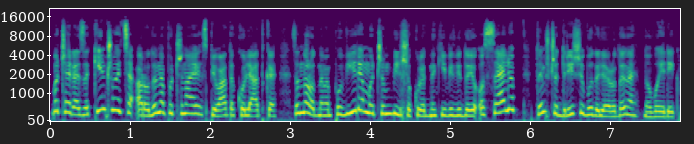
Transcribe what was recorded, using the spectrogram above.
Вечеря закінчується, а родина починає співати колядки. За народними повір'ями, чим більше колядників відвідує оселю, тим щедріший буде для родини новий рік.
